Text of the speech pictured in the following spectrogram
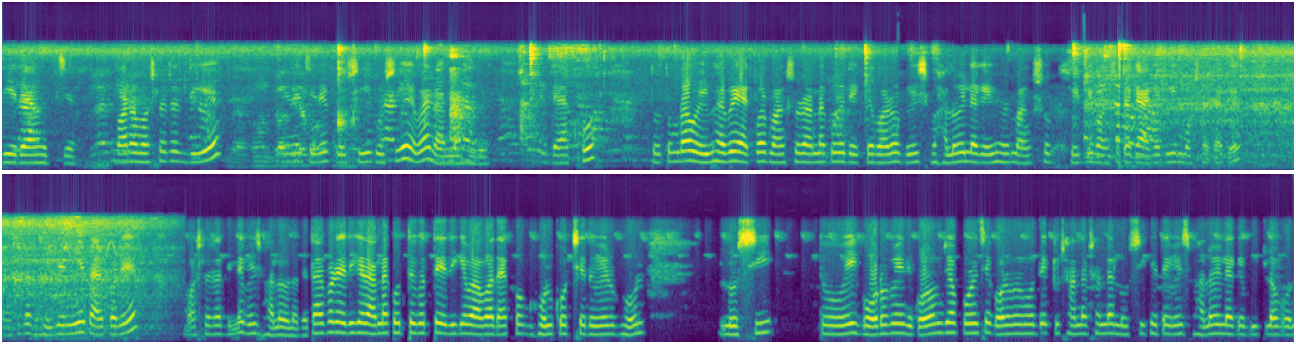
দিয়ে দেওয়া হচ্ছে। বাটা মশলাটা দিয়ে নেড়ে চেড়ে কষিয়ে কষিয়ে এবার রান্না হবে। দেখো, তো তোমরাও এইভাবে একবার মাংস রান্না করে দেখতে পারো। বেশ ভালোই লাগে এইভাবে মাংস ভেজে, মাংসটাকে আগে দিয়ে মশলাটাকে, মাংসটা ভেজে নিয়ে তারপরে মশলাটা দিলে বেশ ভালো লাগে। তারপরে এদিকে রান্না করতে করতে এদিকে বাবা দেখো ঘোল করছে দইয়ের ঘোল। লস্যি তো এই গরমে, গরম যা পড়েছে, গরমের মধ্যে একটু ঠান্ডা ঠান্ডা লস্যি খেতে বেশ ভালোই লাগে বিট লবণ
